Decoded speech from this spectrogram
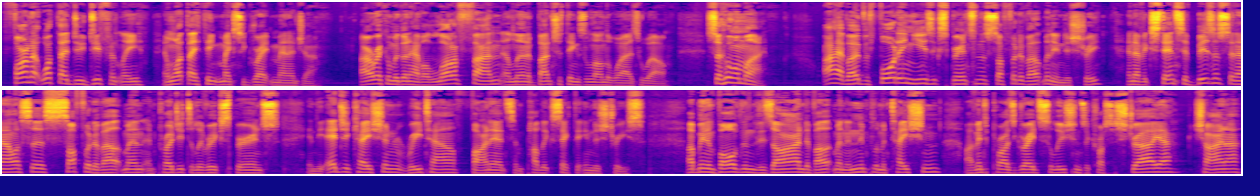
find out what they do differently, and what they think makes a great manager. I reckon we're going to have a lot of fun and learn a bunch of things along the way as well. So, who am I? I have over 14 years' experience in the software development industry and have extensive business analysis, software development, and project delivery experience in the education, retail, finance, and public sector industries. I've been involved in the design, development, and implementation of enterprise grade solutions across Australia, China,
